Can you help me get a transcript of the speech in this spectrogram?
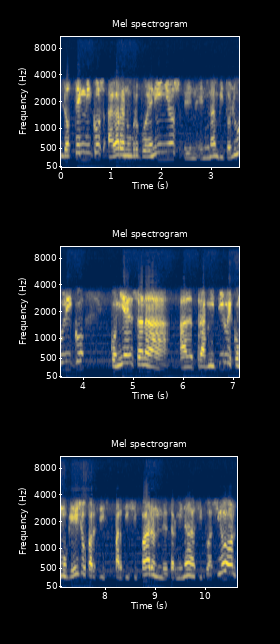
los técnicos agarran un grupo de niños en, un ámbito lúdico, comienzan a, a transmitirles como que ellos participaron en determinada situación,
